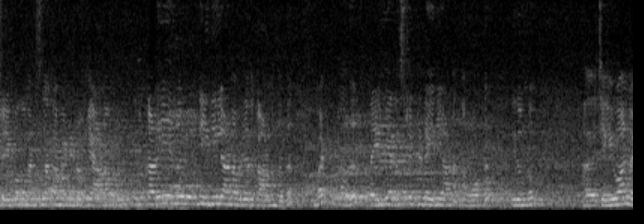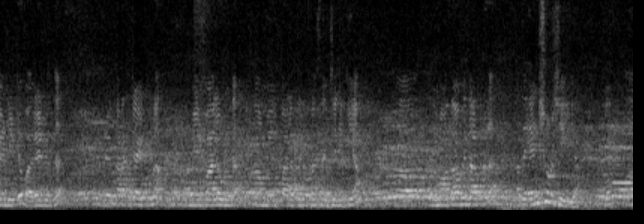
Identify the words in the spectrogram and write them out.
ഷേപ്പൊക്കെ മനസ്സിലാക്കാൻ വേണ്ടിയിട്ടൊക്കെയാണ് അവർ കളി എന്നൊരു രീതിയിലാണ് അവരത് കാണുന്നത്. ബട്ട് അത് റെയിൽവേ റെസ്ട്രിക്റ്റഡ് ഏരിയ ആണ്. അങ്ങോട്ട് ഇതൊന്നും ചെയ്യുവാൻ വേണ്ടിയിട്ട് വരരുത്. കറക്റ്റായിട്ടുള്ള മേൽപ്പാലമുണ്ട്. ആ മേൽപ്പാലത്തിലൂടെ സഞ്ചരിക്കുക. അത് മാതാപിതാക്കൾ അത് എൻഷുർ ചെയ്യുക. അപ്പോൾ ആ,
